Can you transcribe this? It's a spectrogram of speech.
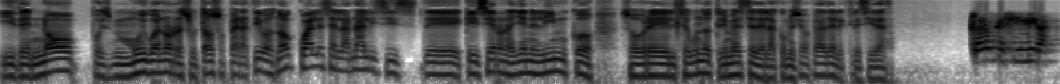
y de no pues muy buenos resultados operativos, ¿no? ¿Cuál es el análisis de que hicieron allí en el IMCO sobre el segundo trimestre de la Comisión Federal de Electricidad? Claro que sí, mira,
